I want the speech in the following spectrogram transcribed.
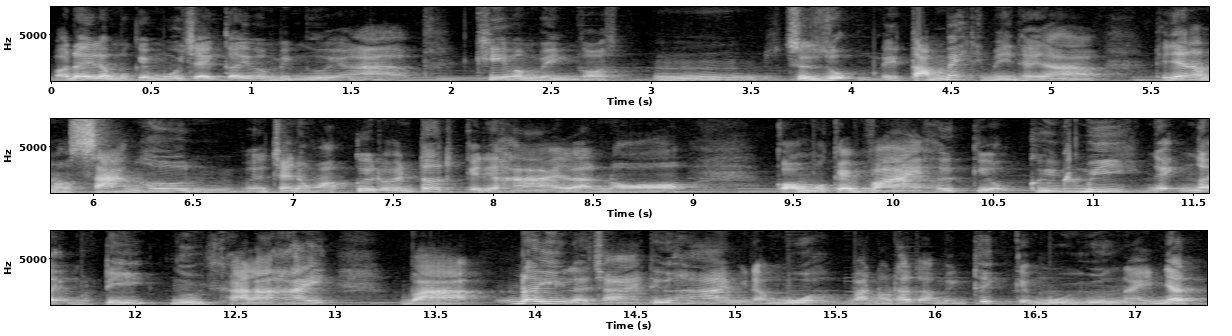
Và đây là một cái mùi trái cây mà mình ngửi là khi mà mình có um, sử dụng để tắm ấy thì mình thấy là Thứ nhất là nó sáng hơn chai nước hoa Good Aventus Cái thứ hai là nó có một cái vai hơi kiểu creamy ngậy ngậy một tí ngửi khá là hay. Và đây là chai thứ hai mình đã mua và nó thật là mình thích cái mùi hương này nhất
